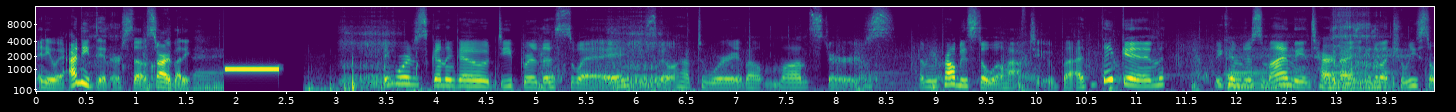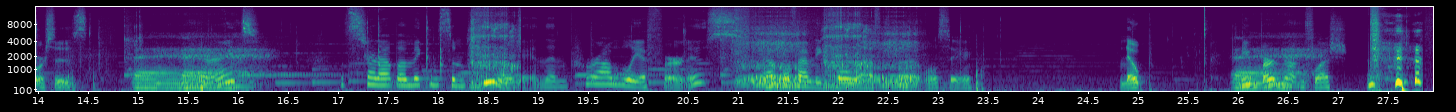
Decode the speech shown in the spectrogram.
Anyway, I need dinner, so sorry, buddy. I think we're just gonna go deeper this way, so we don't have to worry about monsters. I mean, we probably still will have to, but I'm thinking we can just mine the entire night and get a bunch of resources. Alright. Let's start out by making some tea, and then probably a furnace. I don't know if I have any coal left, but we'll see. Nope. Can you burn rotten flesh?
